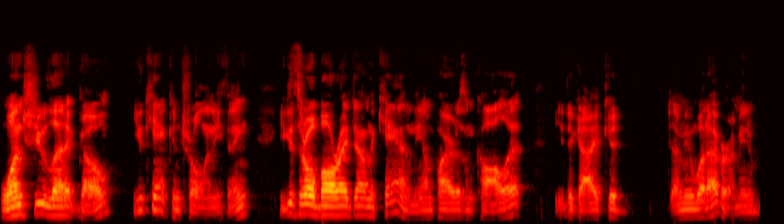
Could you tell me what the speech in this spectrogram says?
once you let it go you can't control anything you can throw a ball right down the can and the umpire doesn't call it. The guy could, I mean, whatever. I mean,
